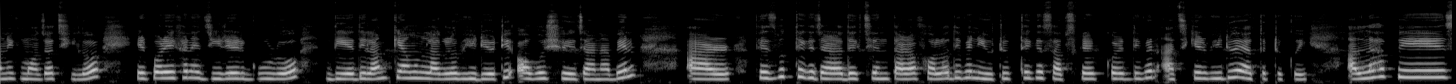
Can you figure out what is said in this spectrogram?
অনেক মজা ছিল। এরপরে এখানে জিরের গুঁড়ো দিয়ে দিলাম। কেমন লাগল ভিডিওটি অবশ্যই জানাবেন। আর ফেসবুক থেকে যারা দেখছেন, তারা ফলো দিবেন ইউটিউব থেকে সাবস্ক্রাইব করে দিবেন। আজকের ভিডিও এতটুকুই। আল্লাহ হাফিজ।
